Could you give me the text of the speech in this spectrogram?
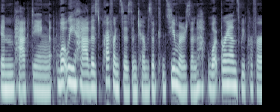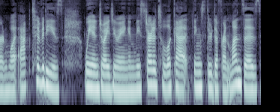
impacting what we have as preferences in terms of consumers and what brands we prefer and what activities we enjoy doing. And we started to look at things through different lenses.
